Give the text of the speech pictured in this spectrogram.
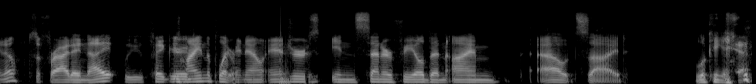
you know, it's a Friday night. We figured behind the plate right now. Andrew's in center field, and I'm outside looking at.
